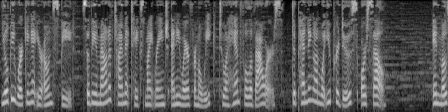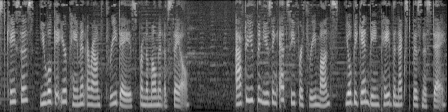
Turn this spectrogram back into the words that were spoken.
You'll be working at your own speed, so the amount of time it takes might range anywhere from a week to a handful of hours, depending on what you produce or sell. In most cases, you will get your payment around three days from the moment of sale. After you've been using Etsy for three months, you'll begin being paid the next business day.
